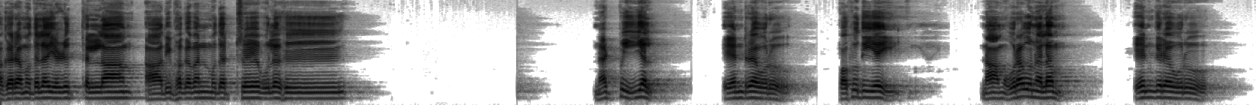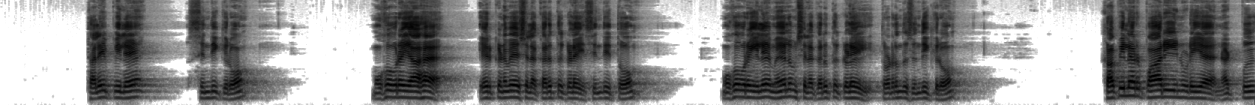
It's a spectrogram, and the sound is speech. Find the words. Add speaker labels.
Speaker 1: அகர முதல எழுத்தெல்லாம் ஆதிபகவன் முதற்றே உலகு நட்பு இயல் என்ற ஒரு பகுதியை நாம் உறவு நலம் என்கிற ஒரு தலைப்பிலே சிந்திக்கிறோம் முகவுரையாக ஏற்கனவே சில கருத்துக்களை சிந்தித்தோம் முகவுரையிலே மேலும் சில கருத்துக்களை தொடர்ந்து சிந்திக்கிறோம் கபிலர் பாரியினுடைய நட்பு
